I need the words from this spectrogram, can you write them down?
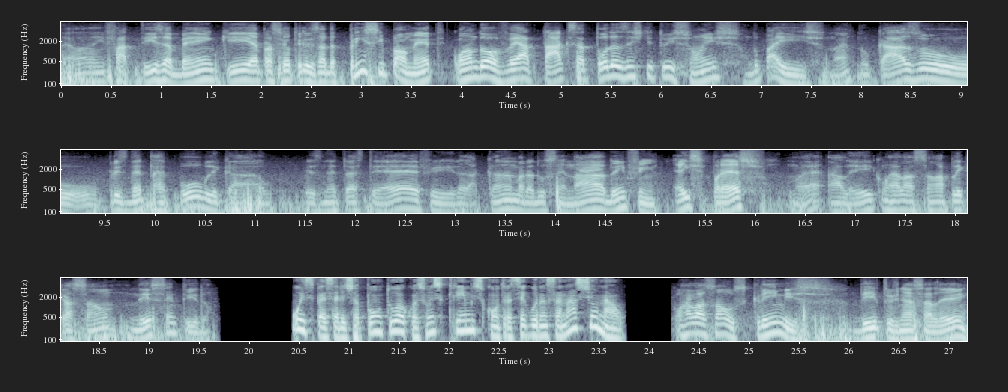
ela enfatiza bem que é para ser utilizada principalmente quando houver ataques a todas as instituições do país. Né? No caso, o presidente da República, o presidente do STF, da Câmara, do Senado, enfim, é expresso é, a lei com relação à aplicação nesse sentido. O especialista pontua quais são os crimes contra a segurança nacional. Com relação aos crimes ditos nessa lei,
